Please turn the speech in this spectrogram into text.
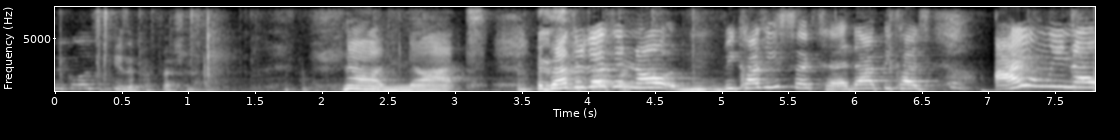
Nickolas, he's a professional. No, I'm not. My brother doesn't know because he said that because I only know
